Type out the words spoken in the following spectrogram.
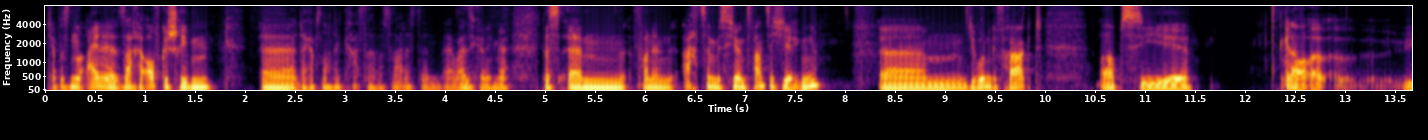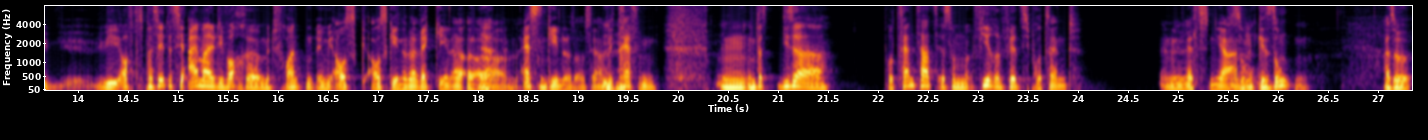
Ich habe jetzt nur eine Sache aufgeschrieben. Äh, da gab es noch eine krasse, was war das denn? Äh, weiß ich gar nicht mehr. Das ähm, von den 18 bis 24-Jährigen, ähm, die wurden gefragt, ob sie Genau, äh, wie, wie oft es passiert, dass sie einmal die Woche mit Freunden irgendwie aus, ausgehen oder weggehen äh, oder Ja. essen gehen oder sowas, ja, und sich treffen. Mm, Und das, dieser Prozentsatz ist um 44 Prozent in den letzten Jahren Gesunken. gesunken. Also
